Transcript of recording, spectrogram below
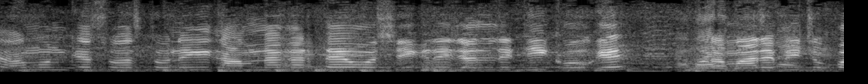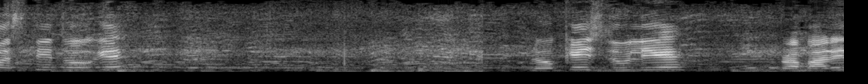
हम उनके स्वस्थ होने की कामना करते हैं वो शीघ्र ही जल्दी ठीक हो गए और हमारे बीच उपस्थित हो गए लोकेश धूलिए प्रभारी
